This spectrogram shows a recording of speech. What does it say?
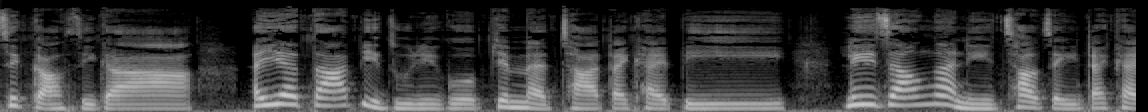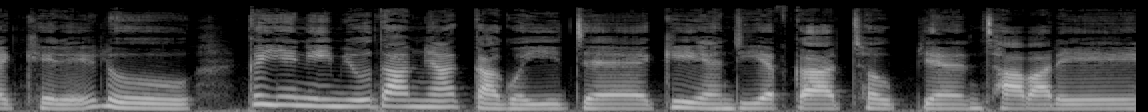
စစ်ကောင်စီက အယက်သားပြည်သူတွေကိုပြစ်မှတ်ထားတိုက်ခိုက်ပြီးလေကြောင်းကနေ6ကြိမ်တိုက်ခိုက်ခဲ့တယ်လို့ကရင်နီမျိုးသားများကာကွယ်ရေးတပ် KNDF ကထုတ်ပြန်ထားပါတယ်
